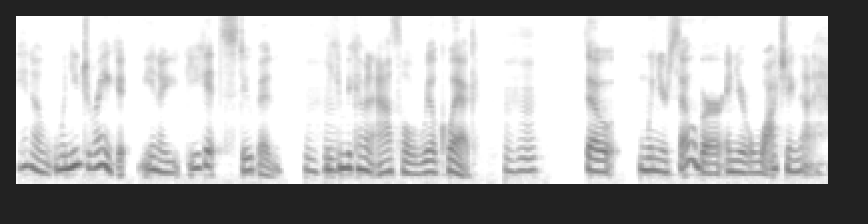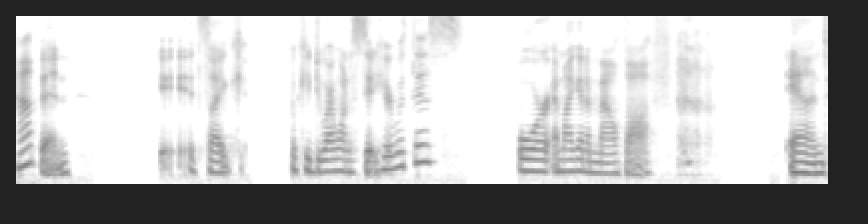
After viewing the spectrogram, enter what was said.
you know, when you drink, you know, you, you get stupid. You Mhm, can become an asshole real quick. mhm. So when you're sober and you're watching that happen, it's like, okay, do I want to sit here with this or am I going to mouth off? and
